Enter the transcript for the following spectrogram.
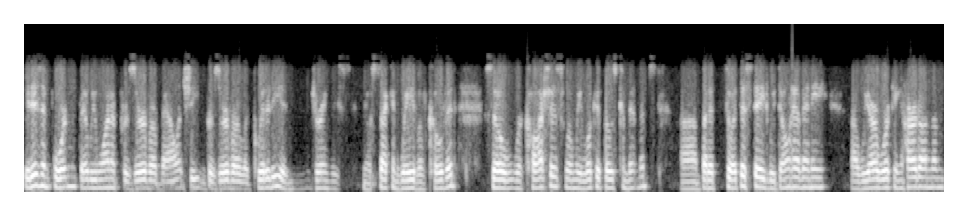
It is important that we want to preserve our balance sheet and preserve our liquidity, and during this you know second wave of COVID. So we're cautious when we look at those commitments. Uh, but at, so at this stage, we don't have any. Uh, we are working hard on them,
